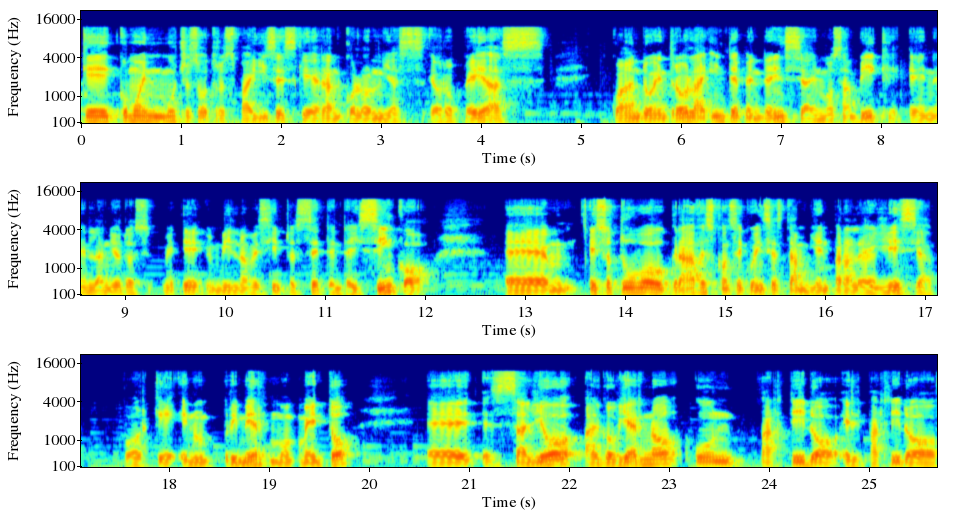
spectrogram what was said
que como en muchos otros países que eran colonias europeas, cuando entró la independencia en Mozambique en el año 1975, eh, em, eso tuvo graves consecuencias también para la iglesia, porque en un primer momento eh, salió al gobierno un partido, el partido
